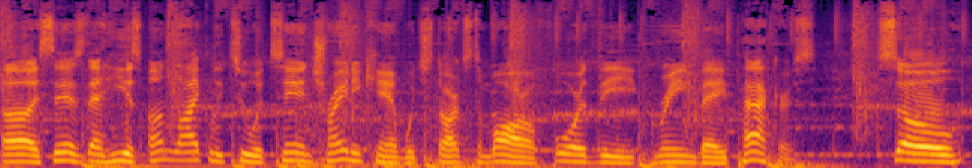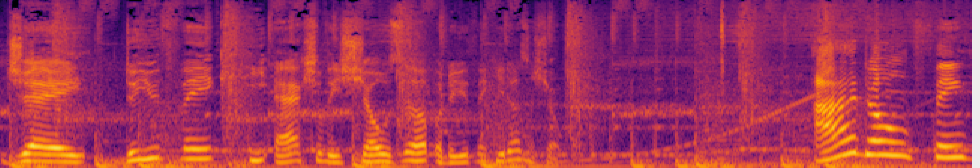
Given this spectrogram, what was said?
uh, it says that he is unlikely to attend training camp, which starts tomorrow for the Green Bay Packers. So, Jay, do you think he actually shows up, or do you think he doesn't show up? I don't think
